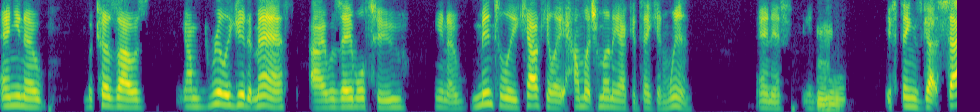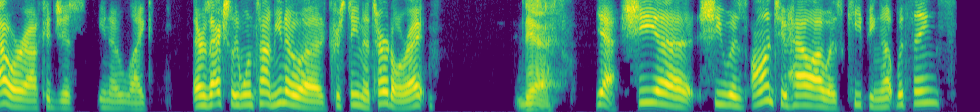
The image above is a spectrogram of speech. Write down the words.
And, you know, because I was, I'm really good at math, I was able to, you know, mentally calculate how much money I could take and win. And if, you know, Mhm. if things got sour, I could just, you know, like, there was actually one time, you know, uh, Christina Turtle, right? Yes. Yeah, she uh she was on to how I was keeping up with things,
